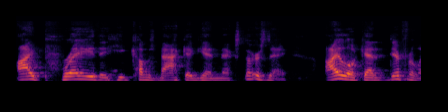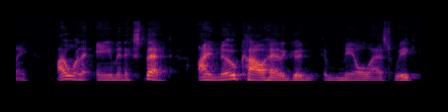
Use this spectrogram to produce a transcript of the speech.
I pray that he comes back again next Thursday. I look at it differently. I want to aim and expect. I know Kyle had a good meal last week.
